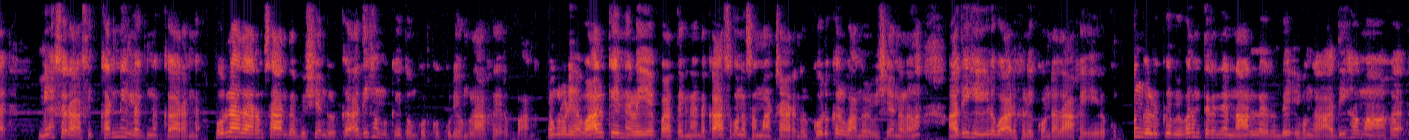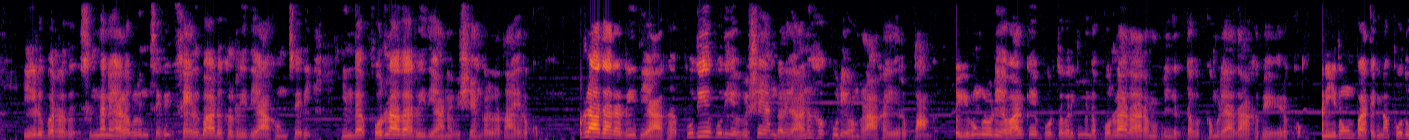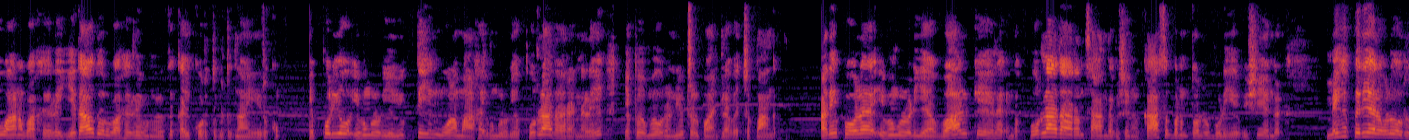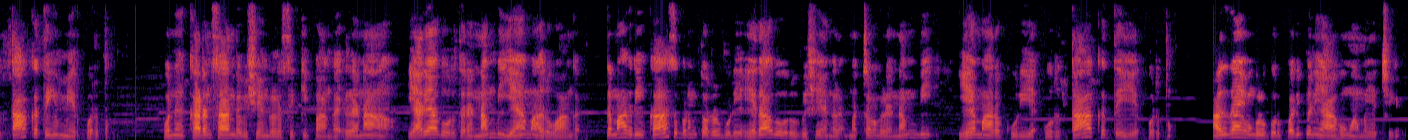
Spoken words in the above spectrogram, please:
மேசராசி கன்னி லக்னக்காரங்க பொருளாதாரம் சார்ந்த விஷயங்களுக்கு அதிக முக்கியத்துவம் கொடுக்கக்கூடியவங்களாக இருப்பாங்க. இவங்களுடைய வாழ்க்கை நிலையே பார்த்தீங்கன்னா இந்த காசு பண சமாச்சாரங்கள் கொடுக்கல் வாங்கல் விஷயங்கள் தான் அதிக ஈடுபாடுகளை கொண்டதாக இருக்கும். இவங்களுக்கு விவரம் தெரிஞ்ச நாளில் இருந்தே இவங்க அதிகமாக ஈடுபடுறது சிந்தனை அளவிலும் சரி செயல்பாடுகள் ரீதியாகவும் சரி இந்த பொருளாதார ரீதியான விஷயங்களில் தான் இருக்கும். பொருளாதார ரீதியாக புதிய புதிய விஷயங்களை அணுகக்கூடியவங்களாக இருப்பாங்க. இவங்களுடைய வாழ்க்கையை பொறுத்த வரைக்கும் இந்த பொருளாதாரம் அப்படிங்கிறது தவிர்க்க முடியாதாகவே இருக்கும். இதுவும் பார்த்தீங்கன்னா பொதுவான வகையில் ஏதாவது ஒரு வகையில் இவங்களுக்கு கை கொடுத்துக்கிட்டு தான் இருக்கும். எப்படியோ இவங்களுடைய யுக்தியின் மூலமாக இவங்களுடைய பொருளாதார நிலையை எப்போவுமே ஒரு நியூட்ரல் பாயிண்டில் வச்சுப்பாங்க. அதே போல் இவங்களுடைய வாழ்க்கையில் இந்த பொருளாதாரம் சார்ந்த விஷயங்கள் காசு பணம் தொடர்புடைய விஷயங்கள் மிகப்பெரிய அளவில் ஒரு தாக்கத்தையும் ஏற்படுத்தும். ஒன்று கடன் சார்ந்த விஷயங்களில் சிக்கிப்பாங்க. இல்லைன்னா யாரையாவது ஒருத்தரை நம்பி ஏமாறுவாங்க. இந்த மாதிரி காசு பணம் தொடர்புடைய ஏதாவது ஒரு விஷயங்களை மற்றவங்களை நம்பி ஏமாறக்கூடிய ஒரு தாக்கத்தை ஏற்படுத்தும். அதுதான் இவங்களுக்கு ஒரு படிப்பினையாகவும் அமைய செய்யும்.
